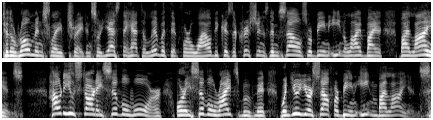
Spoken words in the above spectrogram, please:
To the Roman slave trade. And so, yes, they had to live with it for a while because the Christians themselves were being eaten alive by, by lions. How do you start a civil war or a civil rights movement when you yourself are being eaten by lions?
